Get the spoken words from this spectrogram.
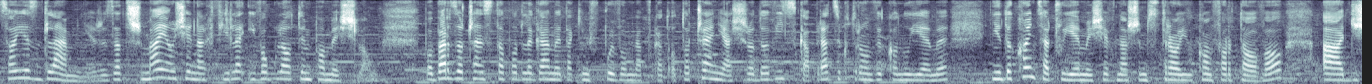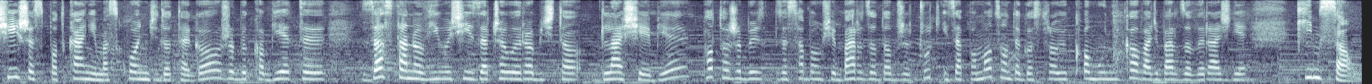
co jest dla mnie, że zatrzymają się na chwilę i w ogóle o tym pomyślą. Bo bardzo często podlegamy takim wpływom na przykład otoczenia, środowiska, pracy, którą wykonujemy. Nie do końca czujemy się w naszym stroju komfortowo, a dzisiejsze spotkanie ma skłonić do tego, żeby kobiety zastanowiły się i zaczęły robić to dla siebie, po to, żeby ze sobą się bardzo dobrze czuć i za pomocą tego stroju komunikować bardzo wyraźnie, kim są.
